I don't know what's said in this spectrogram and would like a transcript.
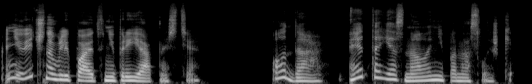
Они вечно влипают в неприятности. О да, это я знала не понаслышке.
